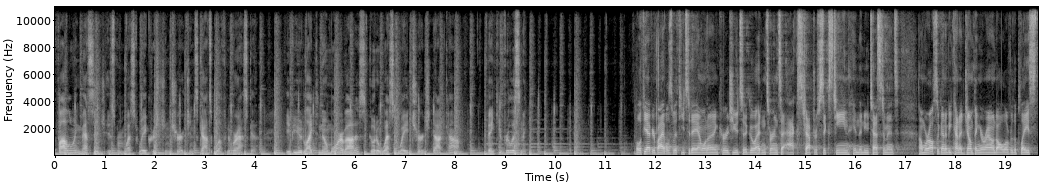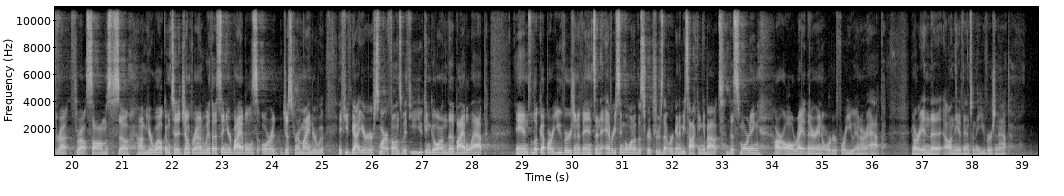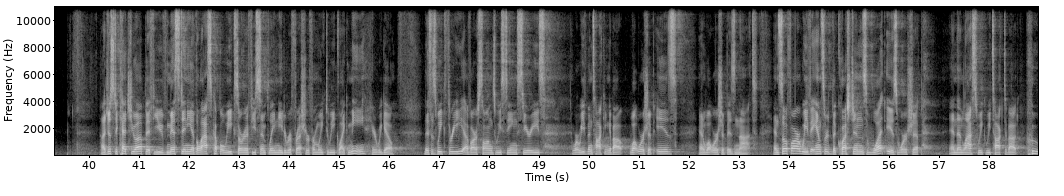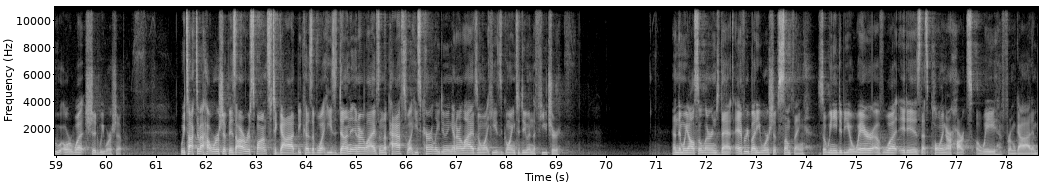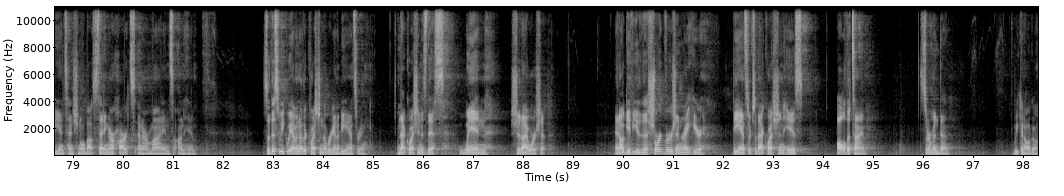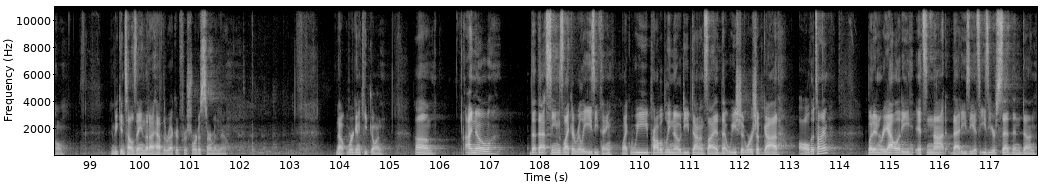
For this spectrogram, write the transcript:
The following message is from Westway Christian Church in Scottsbluff, Nebraska. If you'd like to know more about us, go to westwaychurch.com. Thank you for listening. Well, if you have your Bibles with you today, I want to encourage you to go ahead and turn to Acts chapter 16 in the New Testament. Um, we're also going to be kind of jumping around all over the place throughout, throughout Psalms. So um, you're welcome to jump around with us in your Bibles, or just a reminder if you've got your smartphones with you, you can go on the Bible app and look up our YouVersion event. And every single one of the scriptures that we're going to be talking about this morning are all right there in order for you in our app or in the, on the event on the YouVersion app. Uh, just to catch you up, if you've missed any of the last couple weeks or if you simply need a refresher from week to week like me, here we go. This is week three of our Songs We Sing series, where we've been talking about what worship is and what worship is not. And so far, we've answered the questions what is worship? And then last week, we talked about who or what should we worship. We talked about how worship is our response to God because of what He's done in our lives in the past, what He's currently doing in our lives, and what He's going to do in the future. And then we also learned that everybody worships something, so we need to be aware of what it is that's pulling our hearts away from God and be intentional about setting our hearts and our minds on Him. So this week we have another question that we're going to be answering. And that question is this When should I worship? And I'll give you the short version right here. The answer to that question is all the time. Sermon done. We can all go home. And we can tell Zane that I have the record for shortest sermon now. No, we're going to keep going. Um, I know that that seems like a really easy thing. Like we probably know deep down inside that we should worship God all the time. But in reality, it's not that easy. It's easier said than done.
